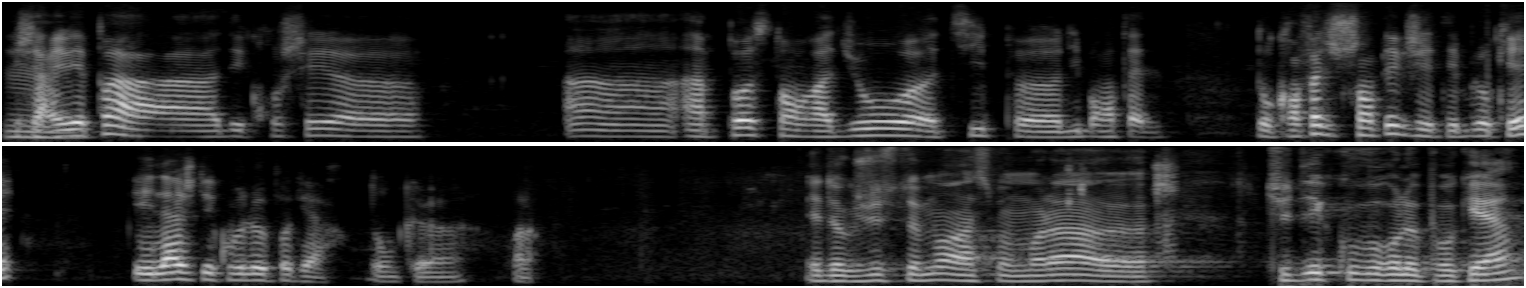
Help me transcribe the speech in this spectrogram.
hmm. j'arrivais pas à décrocher un, un, poste en radio type libre antenne. Donc en fait, je sentais que j'étais bloqué. Et là, je découvre le poker. Donc euh, voilà. Et donc justement, à ce moment-là, euh, tu découvres le poker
